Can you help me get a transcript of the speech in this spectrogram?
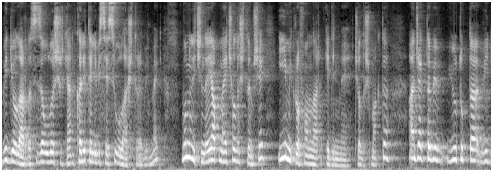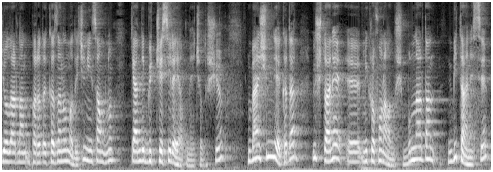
videolarda size ulaşırken kaliteli bir sesi ulaştırabilmek. Bunun için de yapmaya çalıştığım şey iyi mikrofonlar edinmeye çalışmaktı. Ancak tabi YouTube'da videolardan parada kazanılmadığı için insan bunu kendi bütçesiyle yapmaya çalışıyor. Ben şimdiye kadar 3 tane e, mikrofon almışım. Bunlardan bir tanesi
